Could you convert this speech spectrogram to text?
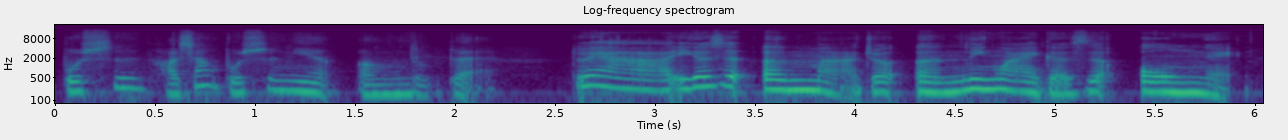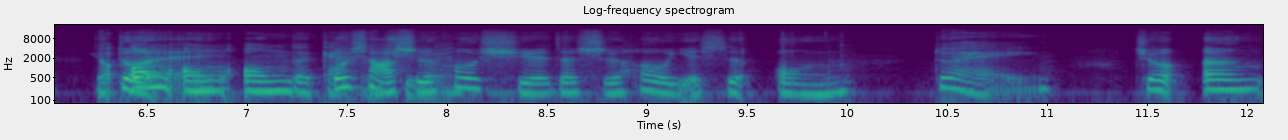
不是，好像不是念嗯对不对？对啊，一个是嗯嘛，就嗯另外一个是 on，哎，有 on on on 的感觉。我小时候学的时候也是 on，对，就嗯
